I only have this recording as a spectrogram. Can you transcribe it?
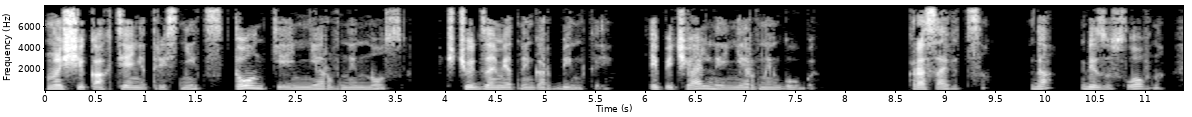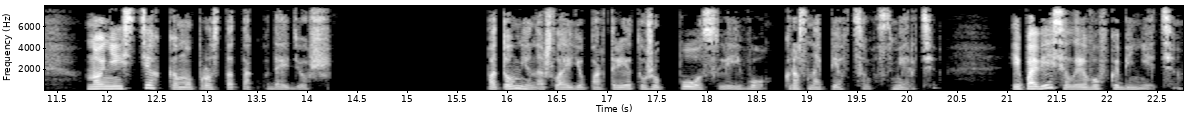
На щеках тени ресниц, тонкий нервный нос с чуть заметной горбинкой и печальные нервные губы. Красавица? Да, безусловно, но не из тех, кому просто так подойдешь. Потом я нашла ее портрет уже после его, Краснопевцева, смерти и повесила его в кабинете.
